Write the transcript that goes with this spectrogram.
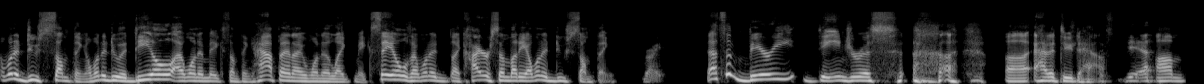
I want to do something. I want to do a deal. I want to make something happen. I want to like make sales. I want to like hire somebody. I want to do something Right. that's a very dangerous uh, attitude to have. Yeah. Um,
